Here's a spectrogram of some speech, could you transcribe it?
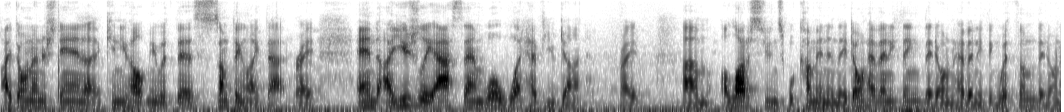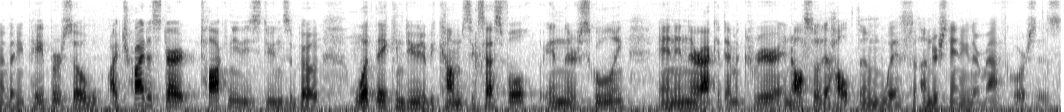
I don't understand, uh, can you help me with this? Something like that, right? And I usually ask them, well, what have you done, right? Um, a lot of students will come in and they don't have anything, they don't have anything with them, they don't have any paper. So I try to start talking to these students about what they can do to become successful in their schooling and in their academic career, and also to help them with understanding their math courses.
